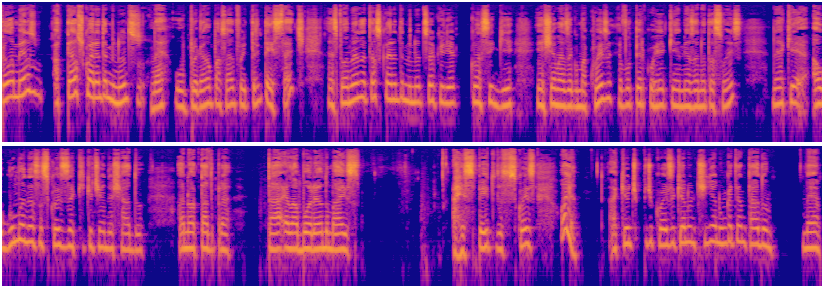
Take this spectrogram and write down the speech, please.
pelo menos até os 40 minutos, né, o programa passado foi 37, mas pelo menos até os 40 minutos eu queria conseguir encher mais alguma coisa. Eu vou percorrer aqui as minhas anotações, né, que alguma dessas coisas aqui que eu tinha deixado anotado para estar tá elaborando mais a respeito dessas coisas. Olha, aqui é um tipo de coisa que eu não tinha nunca tentado, né,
